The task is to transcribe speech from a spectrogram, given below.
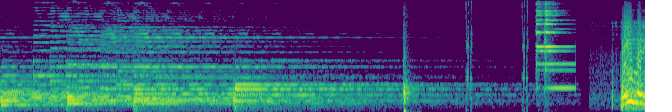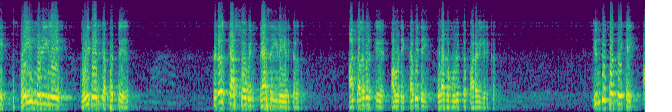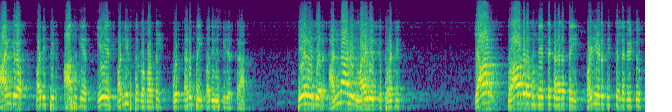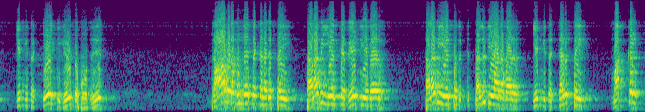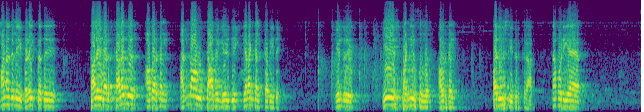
Spain மொழிபெயர்க்கப்பட்டு Fidel காஸ்ட்ரோவின் மேசையிலே இருக்கிறது. அந்த அளவிற்கு அவருடைய கவிதை உலகம் முழுக்க பரவி இருக்கிறது. இந்து பத்திரிகை ஆங்கில பதிப்பின் ஆசிரியர் ஏ எஸ் பன்னீர்செல்வம் அவர்கள் ஒரு கருத்தை பதிவு செய்திருக்கிறார். பேரறிஞர் அண்ணாவின் மறைவிற்கு பிறகு யார் திராவிட முன்னேற்ற கழகத்தை வழிநடத்தி செல்ல வேண்டும் என்கின்ற கேள்வி எழுந்தபோது திராவிட முன்னேற்ற கழகத்தை தலைமை ஏற்க வேண்டியவர் தலைமை ஏற்பதற்கு தகுதியானவர் என்கின்ற கருத்தை மக்கள் மனதிலே விளைத்தது தலைவர் கலைஞர் அவர்கள் அண்ணாவுக்காக எழுதிய இரங்கல் கவிதை என்று ஏ எஸ் பன்னீர்செல்வம் அவர்கள் பதிவு செய்திருக்கிறார். நம்முடைய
